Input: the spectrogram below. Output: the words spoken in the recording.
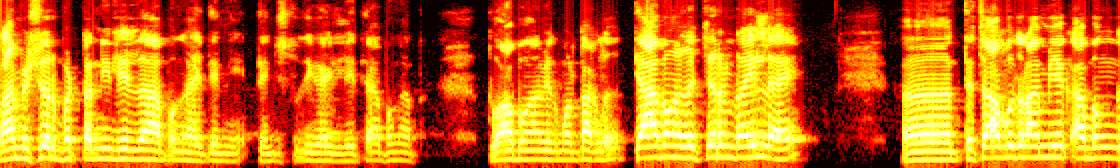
रामेश्वर भट्टांनी लिहिलेला अभंग आहे त्यांनी त्यांची स्तुती गायलेली आहे त्या अभंगात. तो अभंग आम्ही तुम्हाला टाकलं. त्या अभंगाचं चरण राहिलं आहे. त्याच्या अगोदर आम्ही एक अभंग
